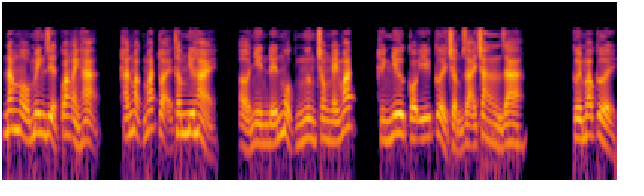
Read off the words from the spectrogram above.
Năm màu minh diệt quang ảnh hạ, hắn mặc mắt toại thâm như hải, ở nhìn đến một ngưng trong nháy mắt, hình như có ý cười chậm rãi tràn ra. Cười mau cười.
